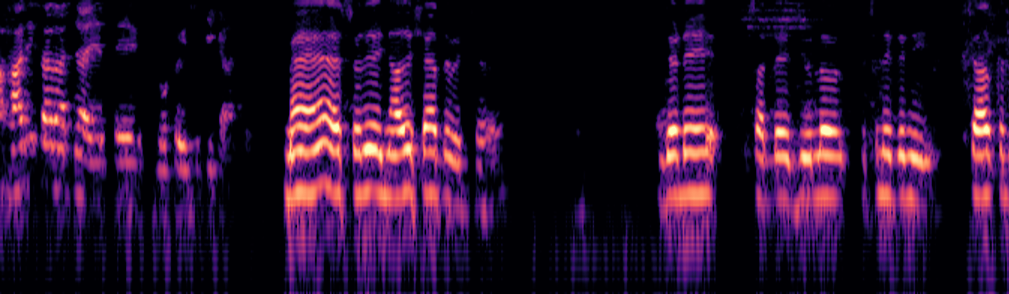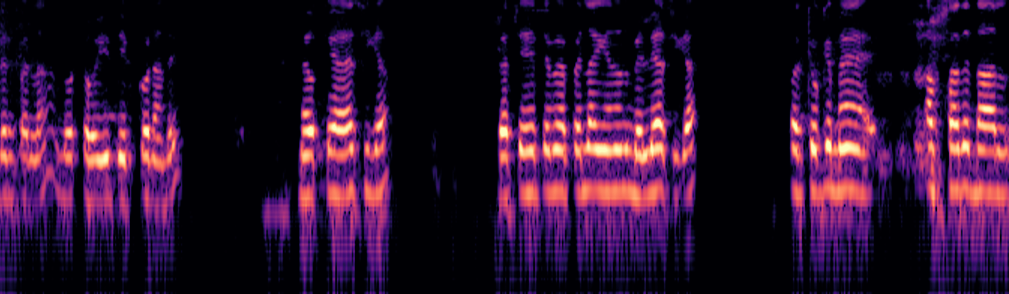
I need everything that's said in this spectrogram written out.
ਹਾਂਜੀ ਸਰ, ਅੱਜ ਆਏ ਤੇ ਲੋਕ ਹੋਈ ਸੀ, ਕੀ ਕਰਾਂਗੇ ਮੈਂ ਇਸ ਵੇਲੇ ਨਾਲੇ ਸ਼ਹਿਰ ਦੇ ਵਿੱਚ ਜਿਹੜੇ ਸਾਡੇ ਜੂਲਰ ਪਿਛਲੇ ਦਿਨੀ ਚਾਰ ਕੁ ਦਿਨ ਪਹਿਲਾਂ ਲੁੱਟ ਹੋਈ ਦੀਪਕੋਨਾ ਦੇ ਮੈਂ ਉੱਥੇ ਆਇਆ ਸੀਗਾ। ਵੈਸੇ ਤੇ ਮੈਂ ਪਹਿਲਾਂ ਹੀ ਇਹਨਾਂ ਨੂੰ ਮਿਲ ਲਿਆ ਸੀਗਾ। ਪਰ ਕਿਉਂਕਿ ਮੈਂ ਅਫਸਰਾਂ ਦੇ ਨਾਲ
